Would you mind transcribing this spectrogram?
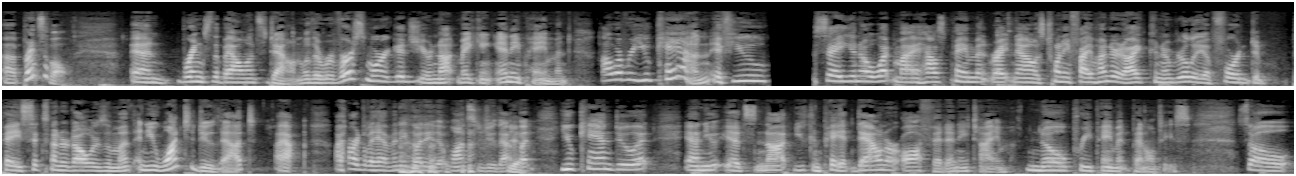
uh, principal. and brings the balance down. With a reverse mortgage, you're not making any payment. However, you can if you say, you know what, my house payment right now is 2500 I can really afford to pay $600 a month and you want to do that. I, I hardly have anybody that wants to do that, Yeah. but you can do it and you it's not you can pay it down or off at any time. No prepayment penalties. So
